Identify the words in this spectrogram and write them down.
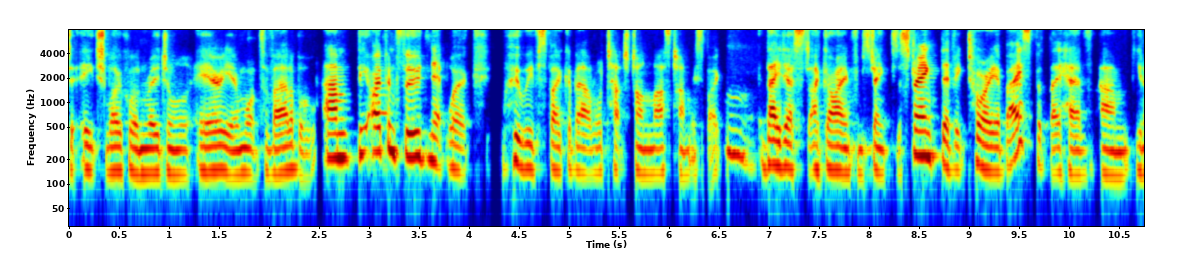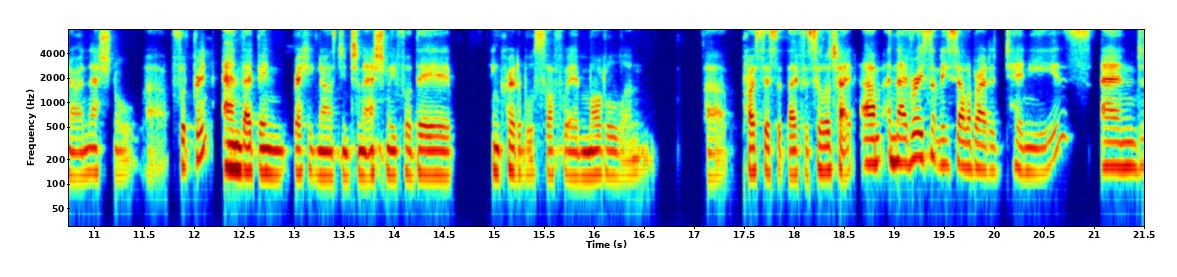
to each local and regional area and what's available. Um, the Open Food Network, who we've spoke about or touched on last time we spoke, mm. they just are going from strength to strength. They're Victoria based, but they have um, you know a national uh, footprint, and they've been recognised internationally for their incredible software model and uh, process that they facilitate. Um, and they've recently celebrated 10 years and,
